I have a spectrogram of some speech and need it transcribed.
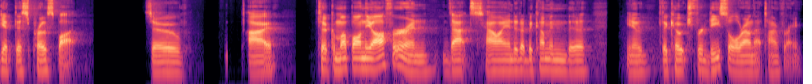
get this pro spot. So I took him up on the offer, and that's how I ended up becoming the you know the coach for Diesel around that time frame.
